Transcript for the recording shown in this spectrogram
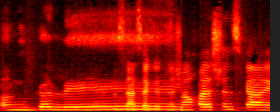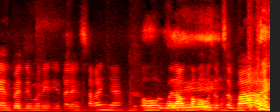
Ang galing. Sasagot na siya. Mga questions ka, yan, pwede mo rin itanong sa kanya. Okay. Wala kang makausap sa bahay.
